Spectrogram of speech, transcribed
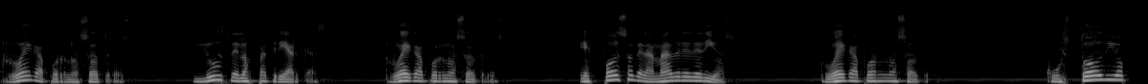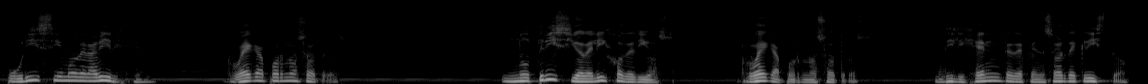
ruega por nosotros. Luz de los patriarcas, ruega por nosotros. Esposo de la Madre de Dios, ruega por nosotros. Custodio purísimo de la Virgen, ruega por nosotros. Nutricio del Hijo de Dios, ruega por nosotros. Diligente defensor de Cristo,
